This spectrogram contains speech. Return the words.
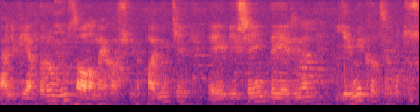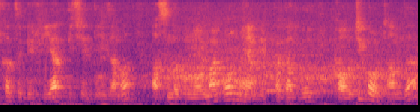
Yani fiyatlara uyum sağlamaya başlıyor. Halbuki e, bir şeyin değerinin 20 katı, 30 katı bir fiyat biçildiği zaman aslında bu normal olmayan bir fakat bu kaotik ortamda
